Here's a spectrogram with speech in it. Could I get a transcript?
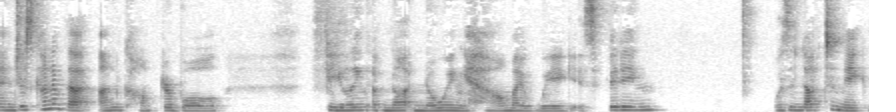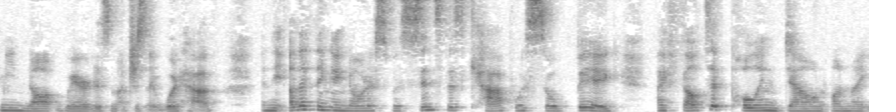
and just kind of that uncomfortable feeling of not knowing how my wig is fitting was enough to make me not wear it as much as I would have. And the other thing I noticed was since this cap was so big, I felt it pulling down on my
